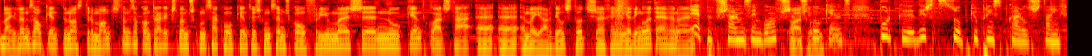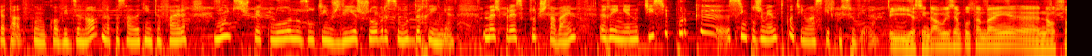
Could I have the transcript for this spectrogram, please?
Bem, vamos ao quente do nosso termómetro. Estamos ao contrário, costumamos começar com o quente, hoje começamos com o frio, mas eh, no quente, claro, está a, a- a maior deles todos, a Rainha de Inglaterra, não é? É para fecharmos em bom, fechamos Ótimo. com o quente. Porque desde que se soube que o Príncipe Carlos está infectado com o Covid-19, na passada quinta-feira, muito se especulou nos últimos dias sobre a saúde da Rainha. Mas parece que tudo está bem. A Rainha é notícia porque simplesmente continua a seguir com a sua vida. E assim dá o exemplo também, eh, não só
